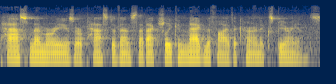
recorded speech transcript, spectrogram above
past memories or past events that actually can magnify the current experience.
